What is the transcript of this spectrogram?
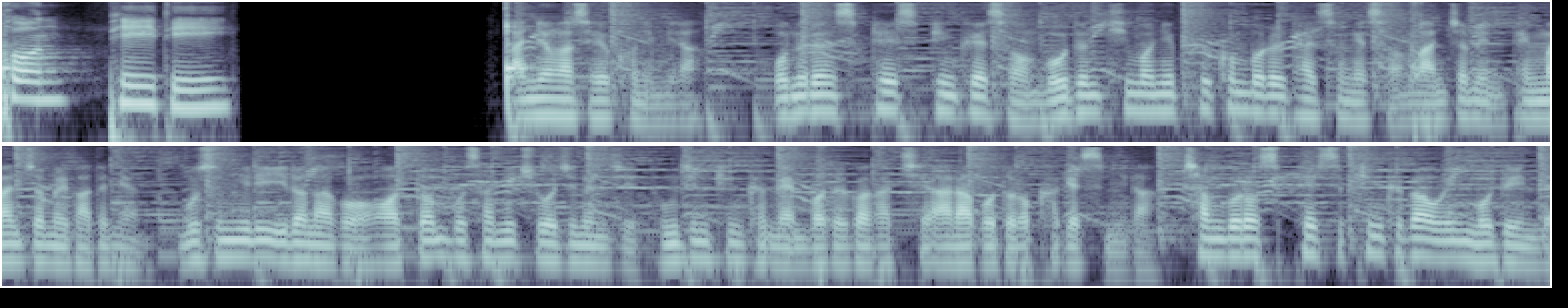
콘 PD 안녕하세요 콘입니다. 오늘은 스페이스 핑크에서 모든 팀원이 풀콤보를 달성해서 만점인 100만점을 받으면 무슨 일이 일어나고 어떤 보상이 주어지는지 동진 핑크 멤버들과 같이 알아보도록 하겠습니다. 참고로 스페이스 핑크가 5인 모드인데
